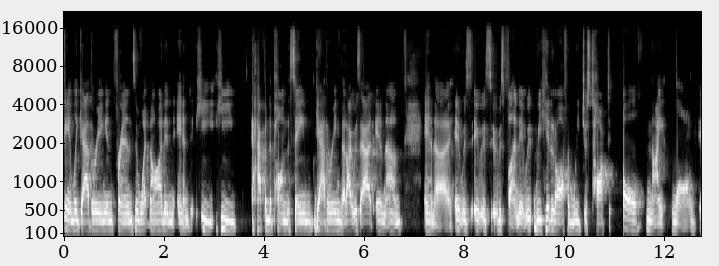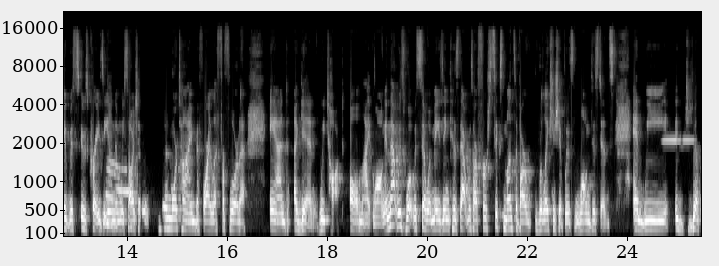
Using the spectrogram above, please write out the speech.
family gathering and friends and whatnot. And and he he happened upon the same gathering that I was at, and um, and uh, it was it was it was fun. It, we hit it off, and we just talked all night long. It was it was crazy, and then we saw each other one more time before I left for Florida, and again we talked all night long, and that was what was so amazing because that was our first six months of our relationship with long distance, and we just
